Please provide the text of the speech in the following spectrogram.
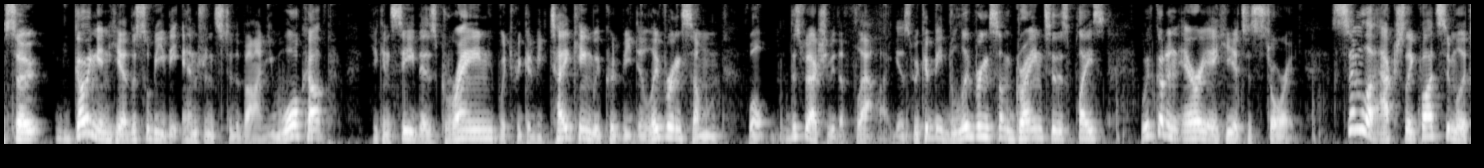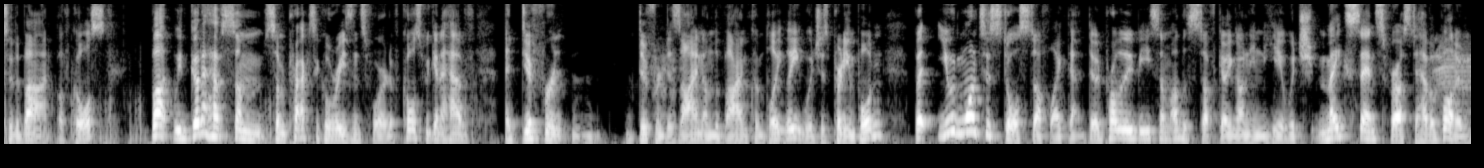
So going in here, this will be the entrance to the barn. You walk up, you can see there's grain, which we could be taking. We could be delivering some, well, this would actually be the flour, I guess. We could be delivering some grain to this place. We've got an area here to store it. Similar, actually, quite similar to the barn, of course. But we've got to have some, some practical reasons for it. Of course, we're going to have a different different design on the barn completely, which is pretty important. But you would want to store stuff like that. There would probably be some other stuff going on in here, which makes sense for us to have a bottom,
